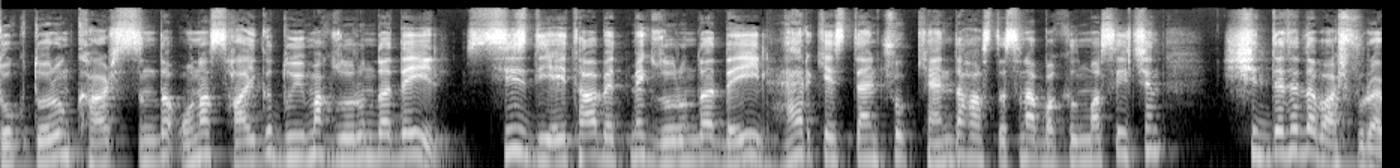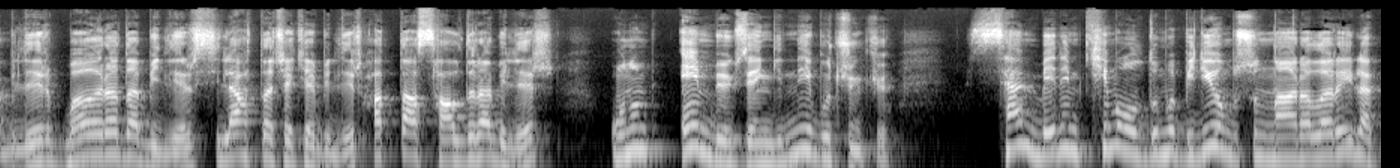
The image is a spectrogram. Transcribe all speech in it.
Doktorun karşısında ona saygı duymak zorunda değil. Siz diye hitap etmek zorunda değil. Herkesten çok kendi hastasına bakılması için şiddete de başvurabilir, bağırabilir, silah da çekebilir, hatta saldırabilir. Onun en büyük zenginliği bu çünkü. Sen benim kim olduğumu biliyor musun naralarıyla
